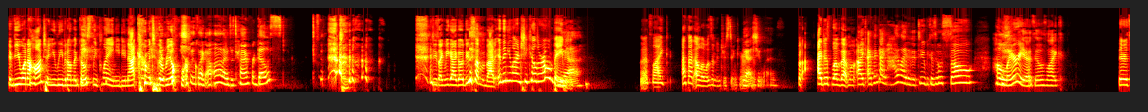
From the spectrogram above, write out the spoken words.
If you want to haunt her, you leave it on the ghostly plane. You do not come into the real world. She's like, uh uh there's a time for ghosts. and she's like, we gotta go do something about it. And then you learn she killed her own baby. Yeah. So it's like, I thought Ella was an interesting character. Yeah, she was. But I just love that moment. Like I think I highlighted it too because it was so hilarious. It was like there's,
